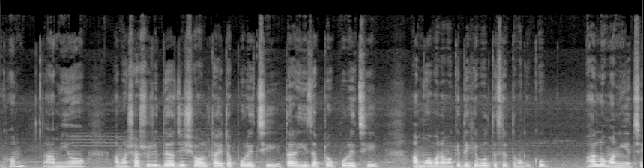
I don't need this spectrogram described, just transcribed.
এখন। আমিও আমার শাশুড়ির দেওয়া যে শলটা, এটা পরেছি, তার হিজাবটাও পরেছি। আম্মু আবার আমাকে দেখে বলতেছে, তোমাকে খুব ভালো মানিয়েছে,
